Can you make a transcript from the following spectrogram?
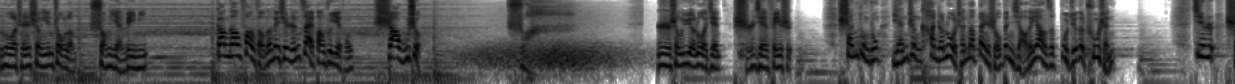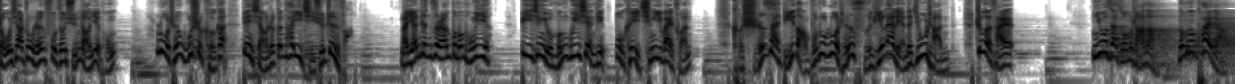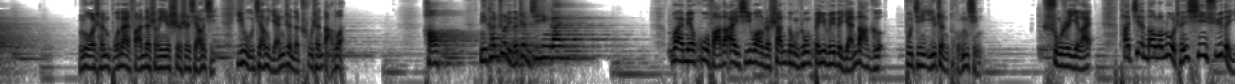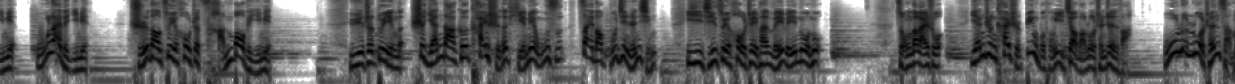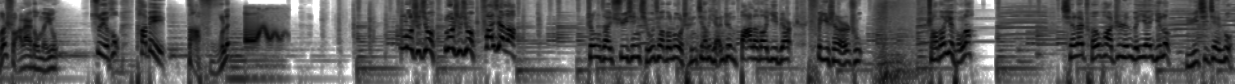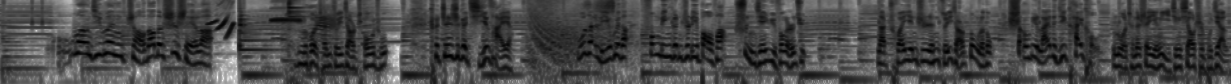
洛尘声音骤冷，双眼微眯。刚刚放走的那些人再帮助叶童，杀无赦。唰！日升月落间，时间飞逝。山洞中，严正看着洛尘那笨手笨脚的样子，不觉得出神。近日，手下众人负责寻找叶童，洛尘无事可干，便想着跟他一起学阵法。那严震自然不能同意啊，毕竟有盟规限定，不可以轻易外传。可实在抵挡不住洛尘死皮赖脸的纠缠，这才……你又在琢磨啥呢？能不能快点洛尘不耐烦的声音适时响起，又将严震的出神打断。好，你看这里的阵基应该……外面护法的艾希望着山洞中卑微的严大哥，不禁一阵同情。数日以来，他见到了洛尘心虚的一面，无赖的一面。直到最后这残暴的一面，与之对应的是严大哥开始的铁面无私，再到不近人情，以及最后这般唯唯诺诺。总的来说，严正开始并不同意教导洛尘阵法，无论洛尘怎么耍赖都没用。最后他被打服了。洛师兄，洛师兄，发现了！正在虚心求教的洛尘将严震扒拉到一边，飞身而出。找到叶童了。前来传话之人闻言一愣，语气渐弱：“忘记问找到的是谁了。”洛尘嘴角抽搐，可真是个奇才呀！不再理会他，风灵根之力爆发，瞬间御风而去。那传音之人嘴角动了动，尚未来得及开口，洛尘的身影已经消失不见了。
